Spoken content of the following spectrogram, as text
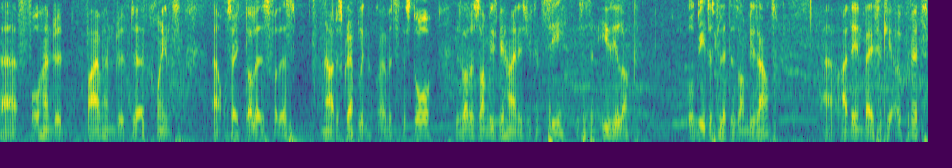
uh, 400, 500 uh, coins, uh, sorry, dollars for this. Now just grappling over to the store. There's a lot of zombies behind as you can see. This is an easy lock. Will be just to let the zombies out. Um, I then basically open it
